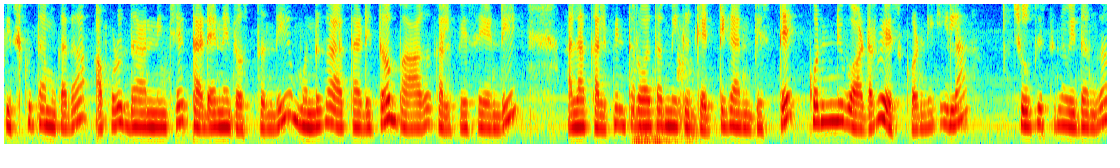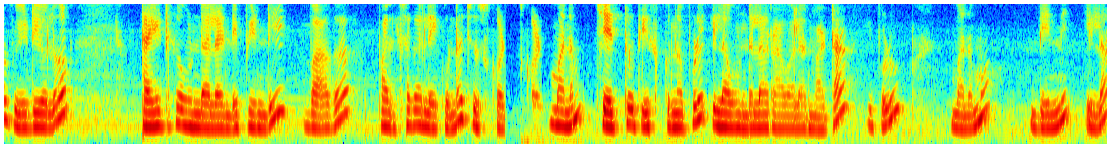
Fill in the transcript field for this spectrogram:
పిసుకుతాం కదా అప్పుడు దాని నుంచే తడి అనేది వస్తుంది. ముందుగా ఆ తడితో బాగా కలిపేసేయండి. అలా కలిపిన తర్వాత మీకు గట్టిగా అనిపిస్తే కొన్ని వాటర్ వేసుకోండి. ఇలా చూపిస్తున్న విధంగా వీడియోలో టైట్గా ఉండాలండి పిండి. బాగా పల్చగా లేకుండా చూసుకోండి. మనం చేత్తో తీసుకున్నప్పుడు ఇలా ఉండలా రావాలన్నమాట. ఇప్పుడు మనము దీన్ని ఇలా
